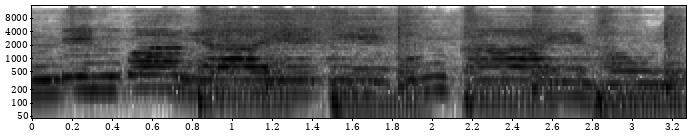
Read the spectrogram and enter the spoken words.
นดินกว้างใหญ่ที่คุ้มกายเฮาอยู่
